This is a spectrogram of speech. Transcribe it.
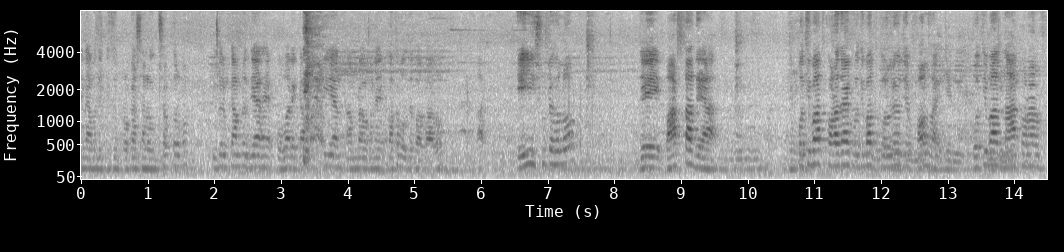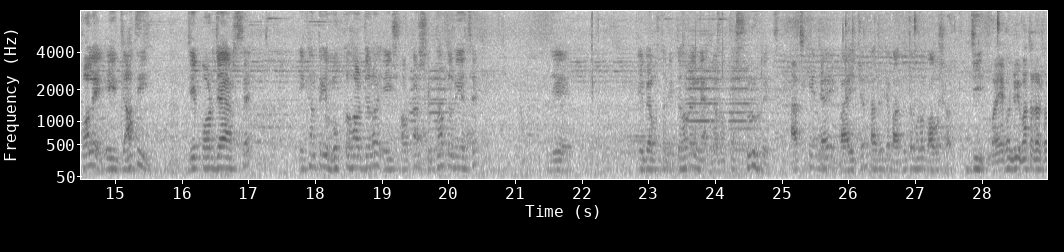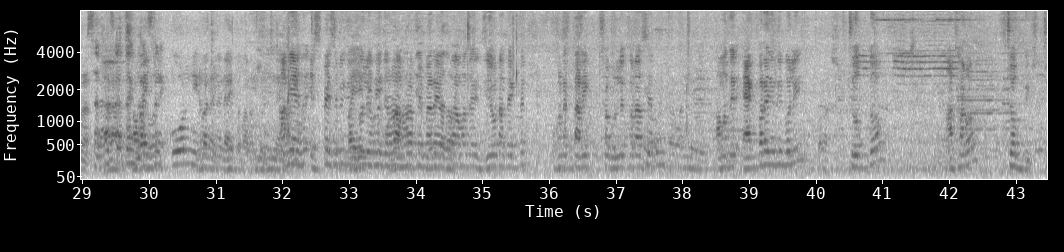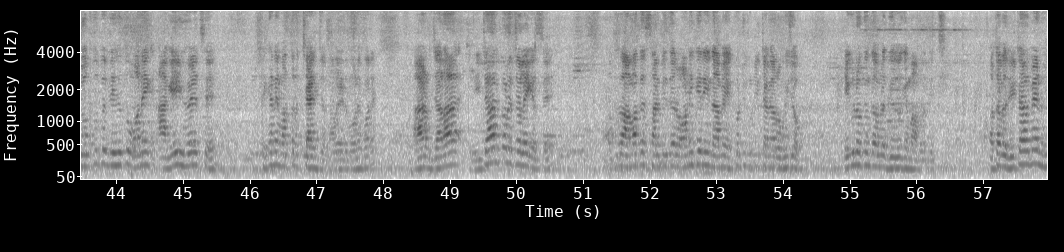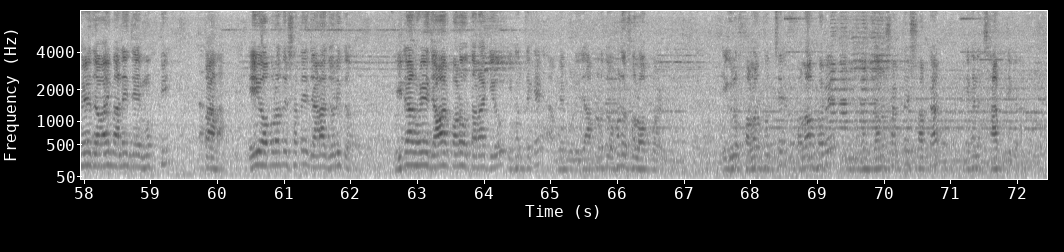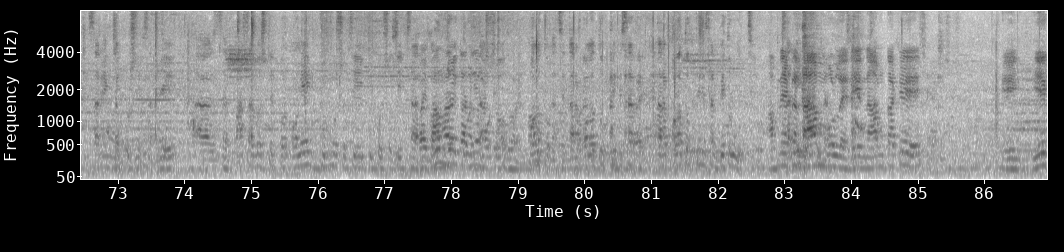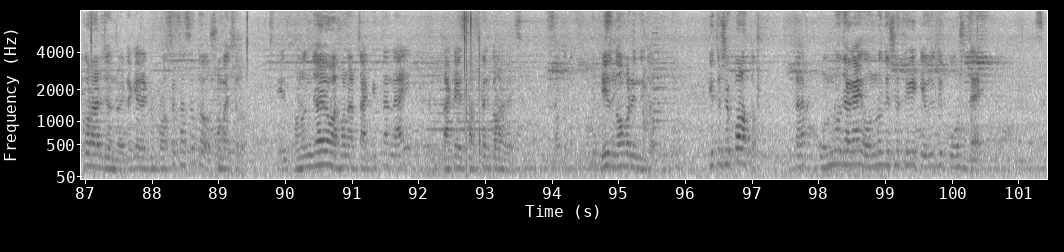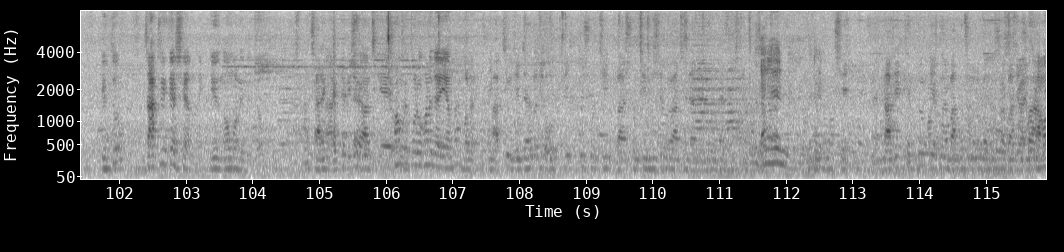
এখানে আমাদের কিছু প্রকাশনা উৎসব করব। Equal come to there over a capacity আমরা ওখানে কথা বলতে পারব আরও। আর এই ইস্যুটা হলো যে বার্তা দেয়া প্রতিবাদ করা যায়, প্রতিবাদ করলেও যে ফল হয়, প্রতিবাদ না করার ফলে এই জাতি যে পর্যায়ে আসছে, এখান থেকে মুক্ত হওয়ার জন্য এই সরকার সিদ্ধান্ত নিয়েছে যে এই ব্যবস্থা নিতে হবে ব্যবস্থা শুরু হয়েছে। আজকে যাই বাইশ জন তাদেরকে বাধ্যতামূলক অবসর। জি। ভাই এখন তুই মাথাটা সরান। সবাই কোন নির্বাচনে দায়িত্ব পালন আমি স্পেসিফিক বলি ধরো আমরা পেপারে অথবা আমাদের জিওটা দেখবেন ওখানে তারিখ সব উল্লেখ করা আছে। আমাদের একবারে যদি বলি চোদ্দ আঠারো চব্বিশ। চোদ্দোতে যেহেতু অনেক আগেই হয়েছে সেখানে মাত্র চারজন আমার এটা মনে পড়ে। আর যারা রিটায়ার করে চলে গেছে অথচ আমাদের সার্ভিসের অনেকেরই নামে কোটি কোটি টাকার অভিযোগ। এগুলো কিন্তু আমরা দুদকে মামলা দিচ্ছি। অথবা রিটায়ারমেন্ট হয়ে যাওয়াই মানে যে মুক্তি, তা না। এই অপরাধের সাথে যারা জড়িত রিটায়ার হয়ে যাওয়ার পরেও তারা কেউ এখান থেকে আপনি বলি যে আপনারা তো ওখানেও ফলো আপ করেন। এগুলো ফলো আপ হচ্ছে ফলো আপ হবে এবং জনস্বার্থে সরকার এখানে ছাড় দেবে স্যার একটা প্রশ্ন স্যার যে স্যার পাঁচ আগস্টের পর অনেক যুগ্ম সচিব স্যার ধনঞ্জয় কুমার দাস। পলাতক আছে তারা পলাতক থেকে স্যার তারা পলাতক থেকে স্যার বেতন নিচ্ছে। আপনি একটা নাম বললেন এই নামটাকে এই ইয়ে করার জন্য এটাকে একটা প্রসেস আছে তো সময় ছিল। এই ধনঞ্জয়ও এখন আর চাকরিটা নেয় তাকে সাসপেন্ড করা হয়েছে। ইজ ইন দি জব কিন্তু সে পলাতক। তার অন্য জায়গায় অন্য দেশের থেকে কেউ যদি পোস্ট দেয় কিন্তু চাকরিতে সে আর নেই। ইজ ইন দি জব আচ্ছা আরেকটা বিষয় আজকে সঙ্গে করে ওখানে যাই আমরা বলেন। আজকে যেটা হলো যে অতিরিক্ত সচিব বা সচিব হিসেবে আছে যারা জানেন তাদের ক্ষেত্রেও কি আপনার বাধ্যতামূলক অবসর বা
